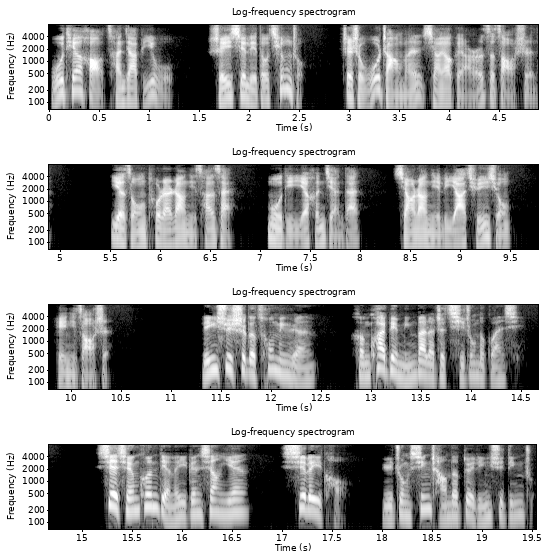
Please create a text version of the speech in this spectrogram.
吴天昊参加比武，谁心里都清楚，这是吴掌门想要给儿子造势呢。叶总突然让你参赛，目的也很简单，想让你力压群雄，给你造势。林旭是个聪明人，很快便明白了这其中的关系。谢乾坤点了一根香烟，吸了一口，语重心长地对林旭叮嘱。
